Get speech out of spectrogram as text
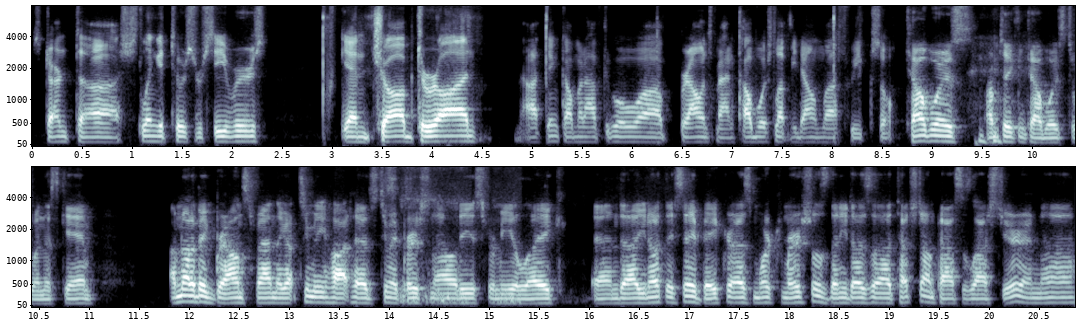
Starting to uh, sling it to his receivers, getting Chubb to run. I think I'm gonna have to go uh, Browns, man. Cowboys let me down last week, so Cowboys. I'm taking Cowboys to win this game. I'm not a big Browns fan. They got too many hotheads, too many personalities for me to like. And uh, you know what they say? Baker has more commercials than he does uh, touchdown passes last year, and uh,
